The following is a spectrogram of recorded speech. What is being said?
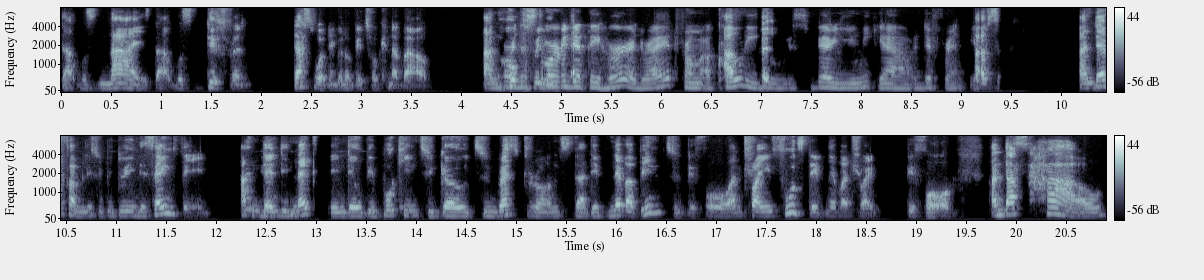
that was nice, that was different. That's what they're going to be talking about. And or the story that they heard, right, from a colleague who is very unique, yeah, different. Yeah. Absolutely and their families will be doing the same thing. And then the next thing, they'll be booking to go to restaurants that they've never been to before and trying foods they've never tried before. And that's how,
